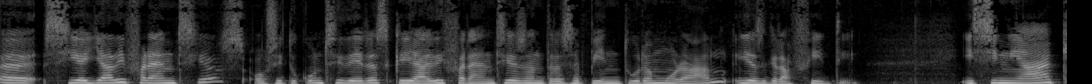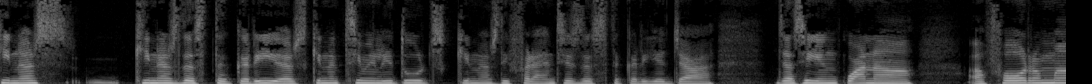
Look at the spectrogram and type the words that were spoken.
eh, si hi ha diferències o si tu consideres que hi ha diferències entre la pintura mural i el grafiti. I si n'hi ha, quines, quines destacaries, quines similituds, quines diferències destacaries ja, ja siguin quant a, a forma,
